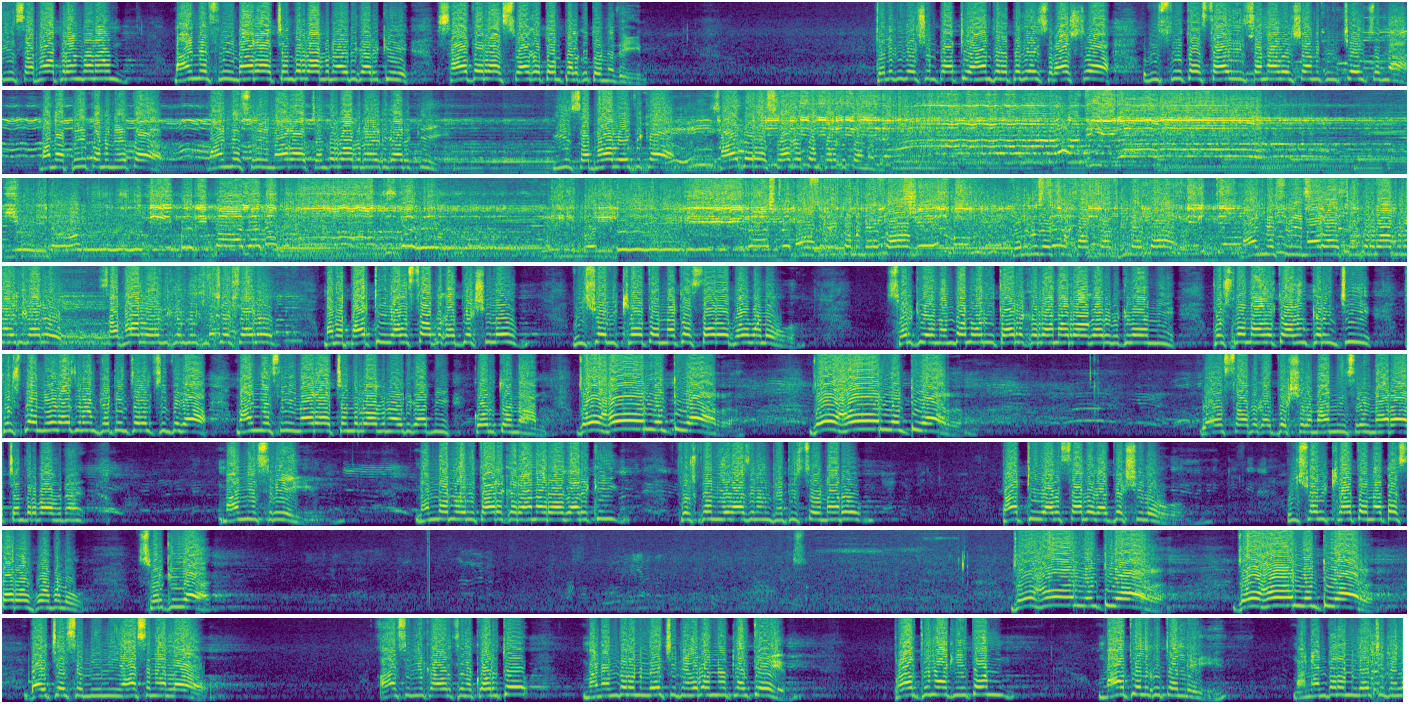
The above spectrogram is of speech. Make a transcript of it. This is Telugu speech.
ఈ సభా ప్రాంగణం మాన్యశ్రీ నారా చంద్రబాబు నాయుడు గారికి సాదర స్వాగతం పలుకుతున్నది. తెలుగుదేశం పార్టీ ఆంధ్రప్రదేశ్ రాష్ట్ర విస్తృత స్థాయి సమావేశానికి విచ్చేస్తున్న మన ప్రీతమ నేత మాన్యశ్రీ నారా చంద్రబాబు నాయుడు గారికి ఈ సభా వేదిక సాదర స్వాగతం పలుకుతున్నది. ఏనాడు పరిపాలన తెలుగుదేశం పార్టీ అధినేత మాన్యశ్రీ నారా చంద్రబాబు నాయుడు గారు సభా వేదిక ఇచ్చేశారు. మన పార్టీ వ్యవస్థాపక అధ్యక్షులు విశ్వవిఖ్యాత నట సార్వభౌములు స్వర్గీయ నందమూరి తారక రామారావు గారి విగ్రహాన్ని పుష్పమాలతో అలంకరించి పుష్ప నీరాజనం ఘటించవలసిందిగా మాన్యశ్రీ నారా చంద్రబాబు నాయుడు గారిని కోరుతున్నాం. జోహార్ ఎన్టీఆర్! జోహార్ ఎన్టీఆర్! వ్యవస్థాపక అధ్యక్షుల మాన్యశ్రీ నారా చంద్రబాబు నాయుడు మాన్యశ్రీ నందమూరి తారక రామారావు గారికి పుష్ప నీరాజనం ఘటిస్తున్నారు పార్టీ వ్యవస్థాపక అధ్యక్షులు విశ్వవిఖ్యాత నట సార్వభౌములు స్వర్గీయ జోహార్ ఎన్టీఆర్ జోహార్ ఎన్టీఆర్. దయచేసి మీ మీ ఆసనాల్లో ఆశని కావాల్సిన కోరుతూ మనందరం లేచి నిలబడినట్లయితే ప్రార్థనా గీతం మా తెలుగు తల్లి. మనందరం లేచి నిలబడి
